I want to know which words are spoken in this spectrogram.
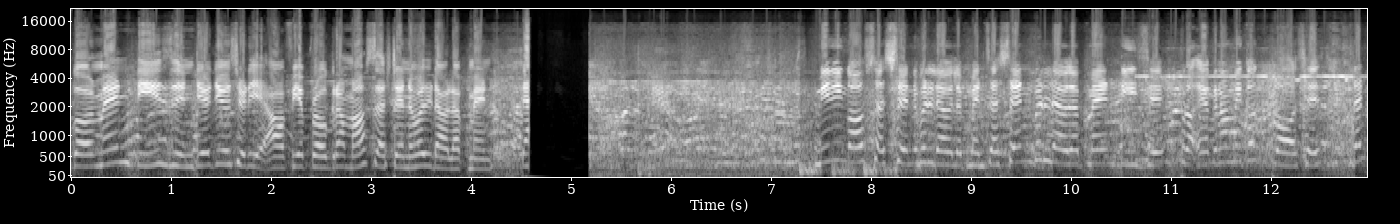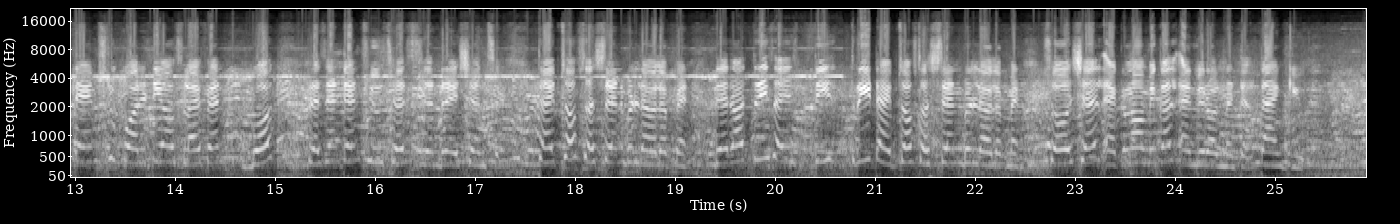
government is introduced of a program of sustainable development of sustainable development. Sustainable development is a economical process that aims to quality of life and both present and future generations. Types of sustainable development. There are three, three, three types of sustainable development. Social, economical, environmental. Thank you.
